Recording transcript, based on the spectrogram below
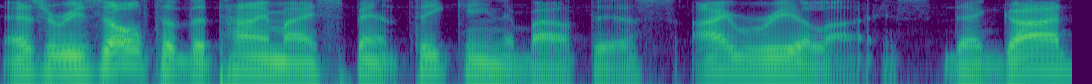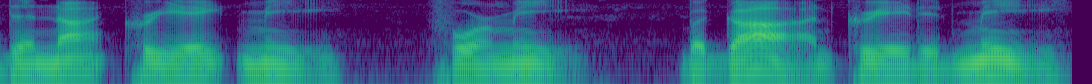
As a result of the time I spent thinking about this, I realized that God did not create me for me, but God created me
